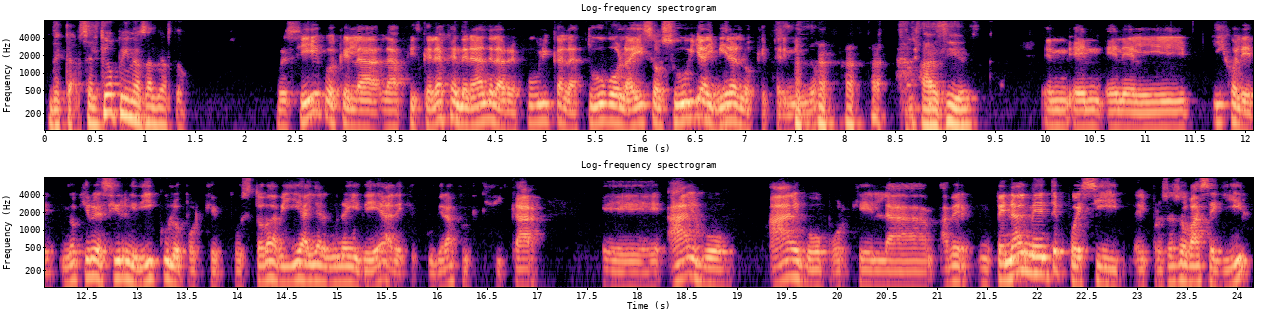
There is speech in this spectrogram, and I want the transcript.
de cárcel. ¿Qué opinas, Alberto? Pues sí, porque la, Fiscalía General de la República la tuvo, la hizo suya y mira lo que terminó. Así es. En, en, el, híjole, no quiero decir ridículo, porque pues todavía hay alguna idea de que pudiera fructificar eh, algo, algo, porque la, a ver, penalmente, pues sí, el proceso va a seguir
